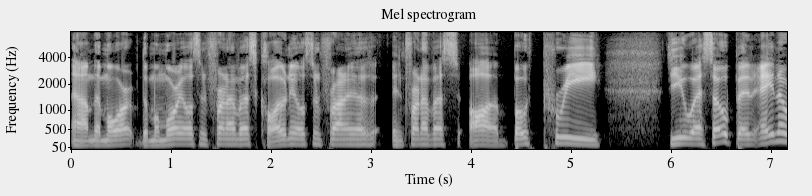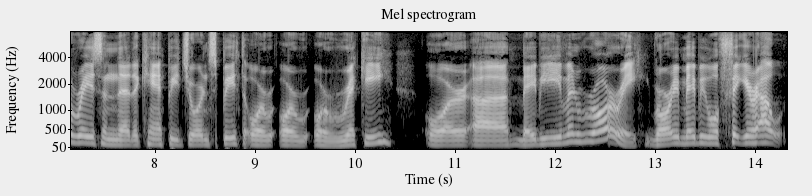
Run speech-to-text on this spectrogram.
Um, the more the Memorials in front of us, Colonials in front of in front of us, uh, both pre the U.S. Open. Ain't no reason that it can't be Jordan Spieth or or or Rickie or uh, maybe even Rory. Rory maybe will figure out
